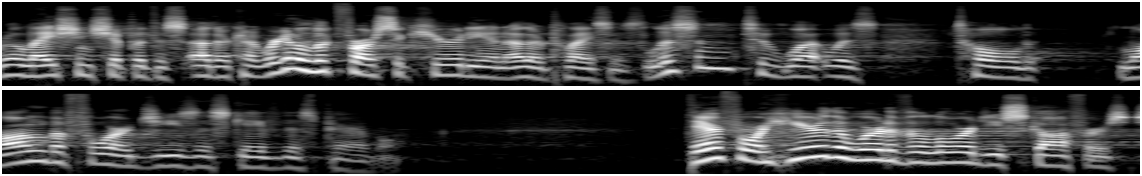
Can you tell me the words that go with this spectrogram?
relationship with this other country. We're going to look for our security in other places. Listen to what was told long before Jesus gave this parable. Therefore, hear the word of the Lord, you scoffers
